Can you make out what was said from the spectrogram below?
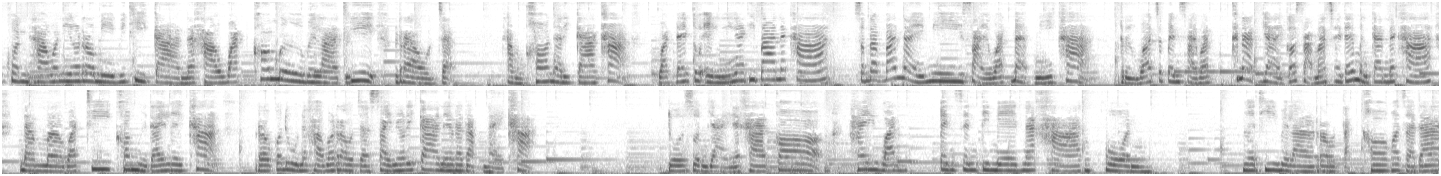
ทุกคนคะวันนี้เรามีวิธีการนะคะ วัดข้อมือเวลาที่เราจะทำข้อนาฬิกาค่ะ วัดได้ตัวเองง่ายๆที่บ้านนะคะสำหรับบ้านไหนมีสายวัดแบบนี้ค่ะ หรือว่าจะเป็นสายวัดขนาดใหญ่ก็สามารถใช้ได้เหมือนกันนะคะนำมาวัดที่ข้อมือได้เลยค่ะ เราก็ดูนะคะว่าเราจะใส่นาฬิกาในระดับไหนค่ะ โดยส่วนใหญ่นะคะก็ให้วัดเป็นเซนติเมตรนะคะทุกคน พื่อที่เวลาเราตัดข้อก็จะได้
